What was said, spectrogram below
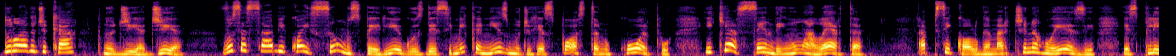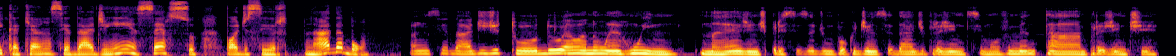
Do lado de cá, no dia a dia, você sabe quais são os perigos desse mecanismo de resposta no corpo e que acendem um alerta? A psicóloga Martina Roese explica que a ansiedade em excesso pode ser nada bom. A ansiedade de todo, ela não é ruim, né? A gente precisa de um pouco de ansiedade para a gente se movimentar, para a gente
